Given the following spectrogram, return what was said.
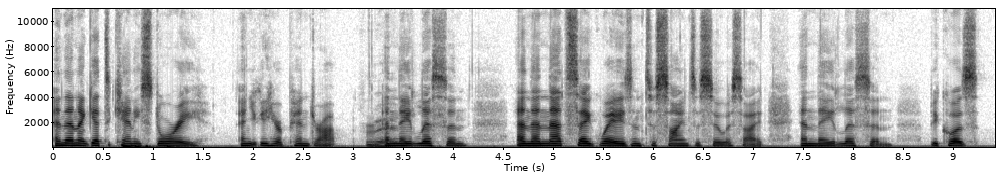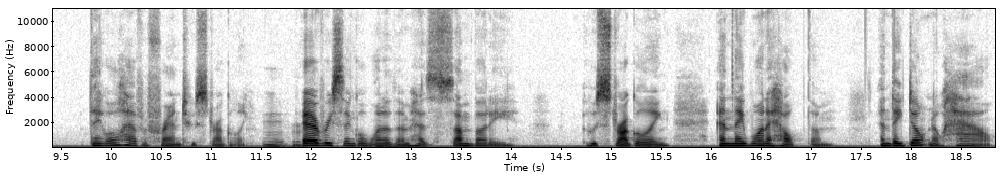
And then I get to Kenny's story, and you can hear a pin drop, Right. and they listen. And then that segues into signs of suicide, and they listen because they all have a friend who's struggling. Every single one of them has somebody who's struggling, and they want to help them, and they don't know how.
